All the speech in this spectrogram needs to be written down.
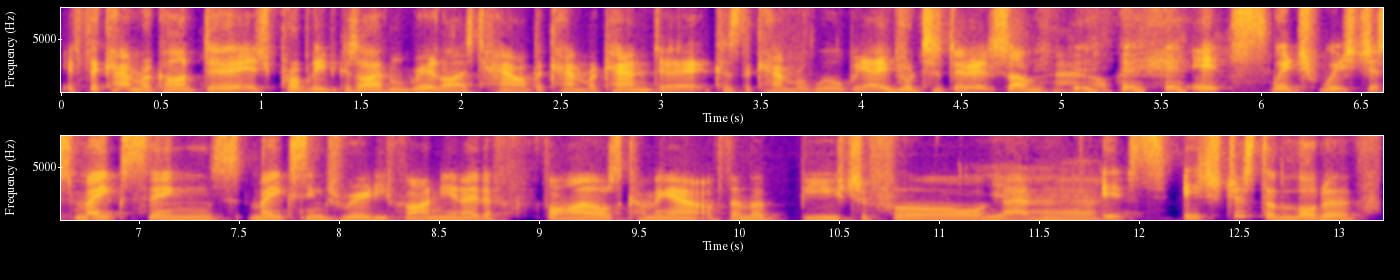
if the camera can't do it it's probably because i haven't realized how the camera can do it because the camera will be able to do it somehow. It's which which just makes things makes things really fun. You know the files coming out of them are beautiful Yeah. and it's it's just a lot of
